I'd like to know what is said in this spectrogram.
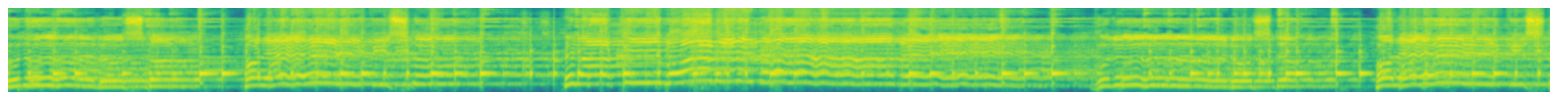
গুরু রুষ্ট হরে কৃষ্ণ রাখিব গুরু রুষ্ট হরে কৃষ্ণ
